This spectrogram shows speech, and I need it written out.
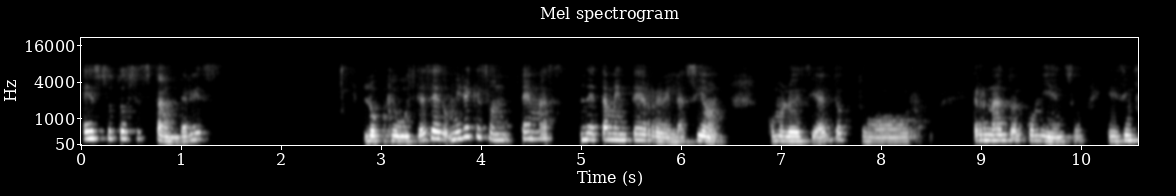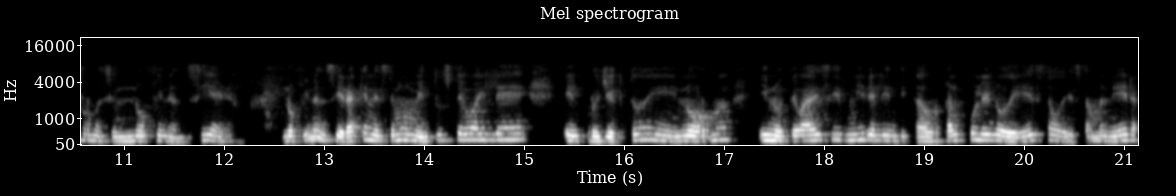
estos dos estándares, lo que busca es eso. Mire que son temas netamente de revelación. Como lo decía el doctor Hernando al comienzo, es información no financiera no financiera que en este momento usted lee el proyecto de norma y no te va a decir, mire, el indicador lo de esta o de esta manera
